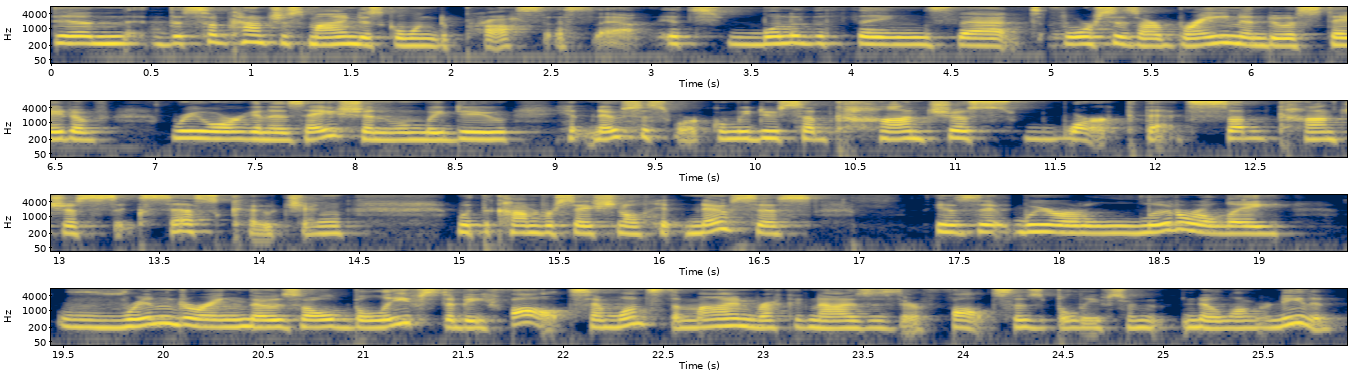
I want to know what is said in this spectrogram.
then the subconscious mind is going to process that. It's one of the things that forces our brain into a state of reorganization when we do hypnosis work, when we do subconscious work, that subconscious success coaching with the conversational hypnosis, is that we're literally rendering those old beliefs to be false. And once the mind recognizes they're false, those beliefs are no longer needed.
